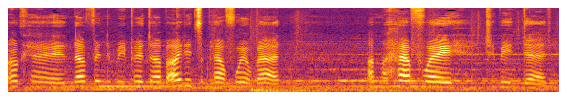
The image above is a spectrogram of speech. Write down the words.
Okay, nothing to be picked up. I need some help real bad. I'm halfway to being dead.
